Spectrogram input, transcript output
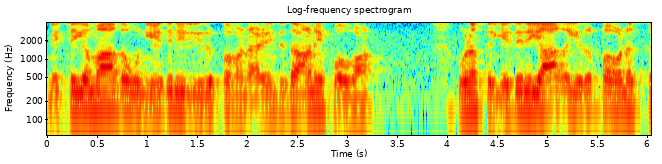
நிச்சயமாக உன் எதிரில் இருப்பவன் அழிந்துதானே போவான். உனக்கு எதிரியாக இருப்பவனுக்கு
